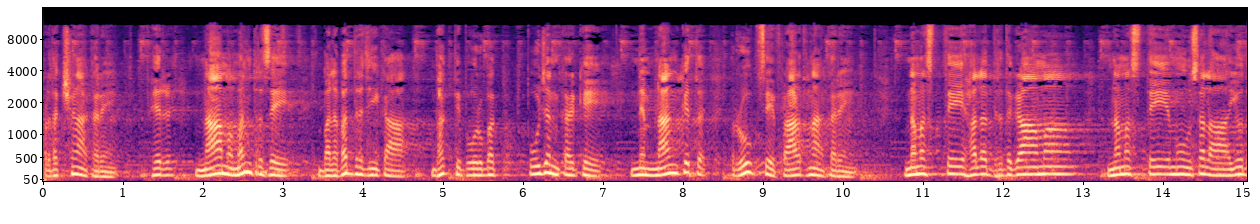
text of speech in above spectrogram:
प्रदक्षिणा करें। फिर नाम मंत्र से बलभद्र जी का भक्ति पूर्वक पूजन करके निम्नांकित रूप से प्रार्थना करें। नमस्ते हलधृतग्राम, नमस्ते मूसलायुध,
